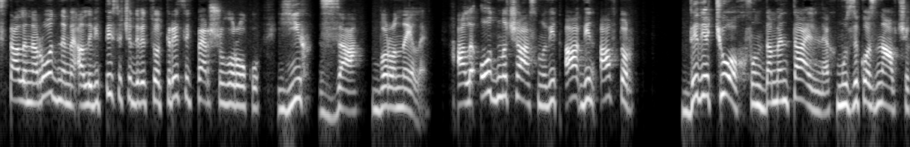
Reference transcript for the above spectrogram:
стали народними, але від 1931 року їх заборонили. Але одночасно від, а, він автор дев'ятьох фундаментальних музикознавчих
